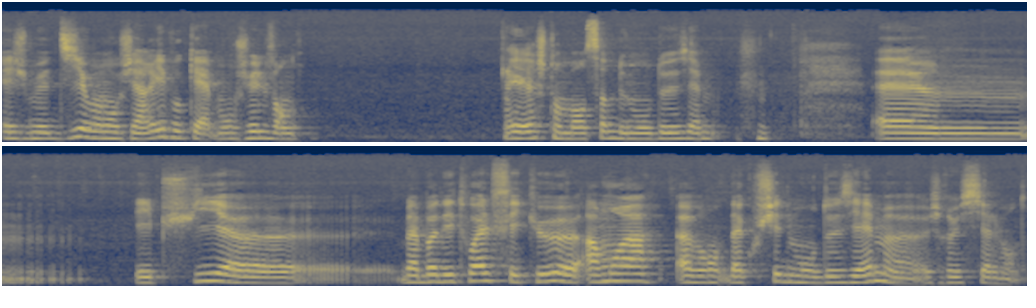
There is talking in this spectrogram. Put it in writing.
et je me dis au moment où j'y arrive, ok, bon, je vais le vendre. Et là, je tombe enceinte de mon deuxième. Euh, et puis, ma bonne étoile fait que un mois avant d'accoucher de mon deuxième, je réussis à le vendre.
